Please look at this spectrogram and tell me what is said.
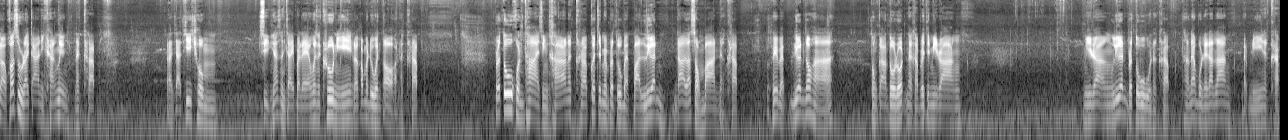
กลับเข้าสู่รายการอีกครั้งหนึ่งนะครับหลังจากที่ชมสิ่งที่น่าสนใจไปแล้วเมื่อสักครู่นี้แล้วก็มาดูกันต่อนะครับ ประตูขนถ่ายสินค้านะครับ ก็จะเป็นประตูแบบบานเลื่อนด้านละสองบานนะครับ ประเภทแบบเลื่อนเข้าหาตรงกลางตัวรถนะครับเราจะมีราง มีรางเลื่อนประตูนะครับ ทางด้านบนและด้านล่างแบบนี้นะครับ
